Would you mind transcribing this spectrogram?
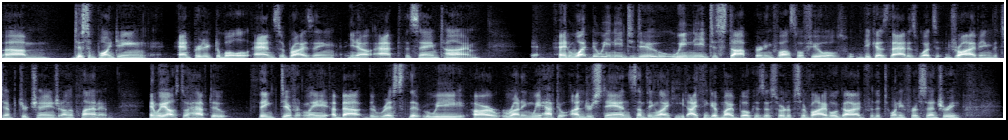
um, disappointing and predictable and surprising, you know, at the same time. And what do we need to do? We need to stop burning fossil fuels because that is what's driving the temperature change on the planet. And we also have to think differently about the risks that we are running. We have to understand something like heat. I think of my book as a sort of survival guide for the 21st century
